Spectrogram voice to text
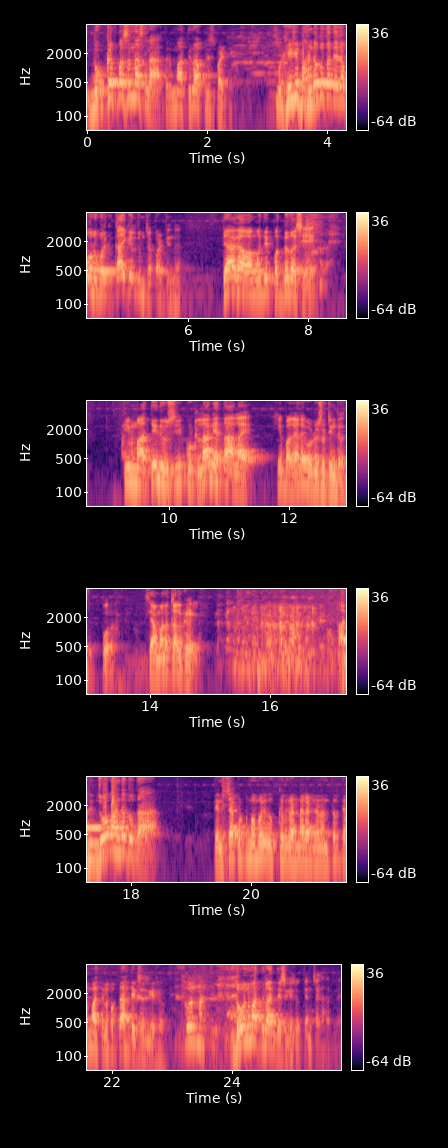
दुःखद प्रसंग असला तर मातीला आपलीच पार्टी. मग ही जी भांडत होता त्याच्याबरोबर काय केलं तुमच्या पार्टीनं? त्या गावामध्ये पद्धत अशी आहे की माती दिवशी कुठला नेता आलाय हे बघायला व्हिडिओ शूटिंग करते. पोरं. हे आम्हाला काल कळलं. आणि जो भांडत होता त्यांच्या कुटुंबामध्ये दुःखद घटना घडल्यानंतर त्या मातीला फक्त अध्यक्षच गेले होते. दोन माती. दोन मातीला अध्यक्ष गेले होते त्यांच्या घरातल्या.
